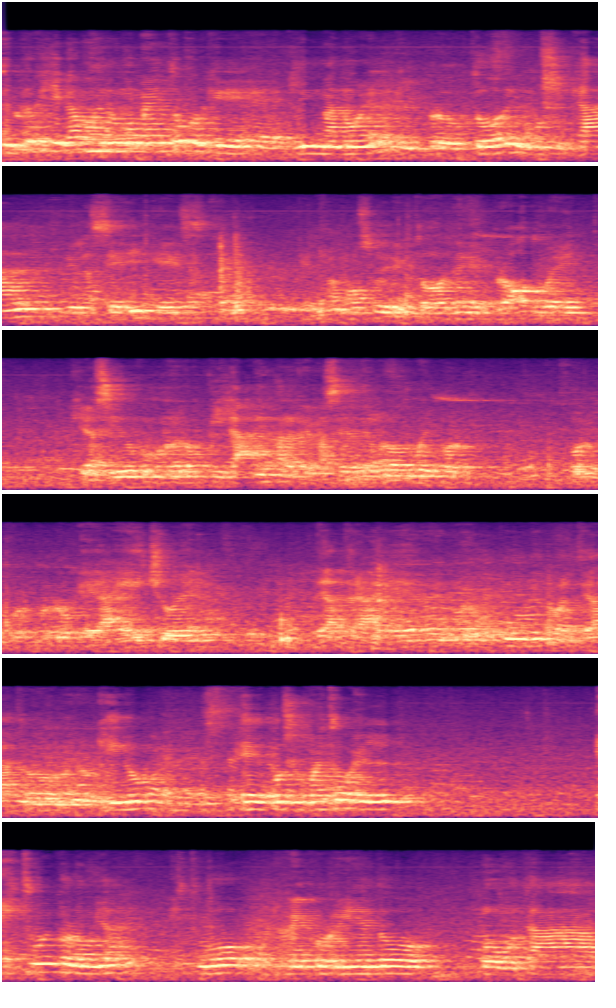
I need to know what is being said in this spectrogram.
Yo creo que llegamos en un momento porque Lin Manuel, el productor, el musical de la serie, que es el famoso director de Broadway, que ha sido como uno de los pilares para el renacer de Broadway por, por, por, lo que ha hecho él de atraer el nuevo público al teatro neoyorquino. Eh, por supuesto, él estuvo en Colombia, estuvo recorriendo Bogotá,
